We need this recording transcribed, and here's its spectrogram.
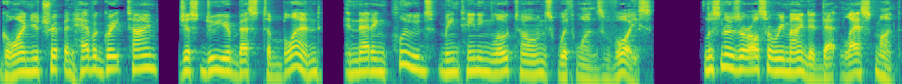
Go on your trip and have a great time. Just do your best to blend, and that includes maintaining low tones with one's voice. Listeners are also reminded that last month,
